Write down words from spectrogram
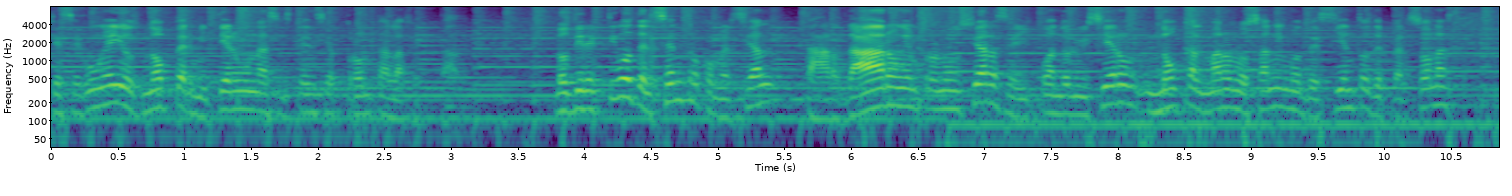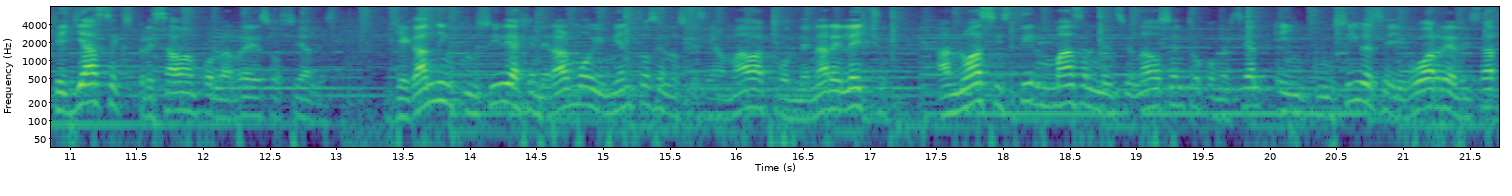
que según ellos no permitieron una asistencia pronta al afectado. Los directivos del centro comercial tardaron en pronunciarse y cuando lo hicieron no calmaron los ánimos de cientos de personas que ya se expresaban por las redes sociales, llegando inclusive a generar movimientos en los que se llamaba condenar el hecho, a no asistir más al mencionado centro comercial e inclusive se llegó a realizar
